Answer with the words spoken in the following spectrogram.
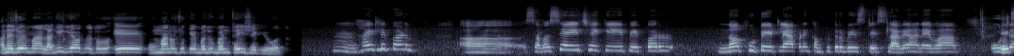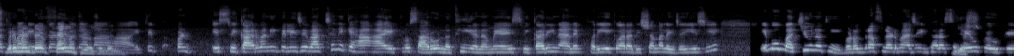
અને જો એમાં લાગી ગયા હોત ને તો એ હું માનું છું કે બધું બંધ થઈ શક્યું હોત. હા, એટલે પણ સમસ્યા એ છે કે પેપર ન ફૂટે એટલે આપણે કમ્પ્યુટર બેઝ ટેસ્ટ લાવ્યા અને એમાં એક્સપેરિમેન્ટ ઘણા થયો છે. હા એટલે પણ એ સ્વીકારવાની પેલી જે વાત છે ને કે હા આ એટલો સારો નથી અને અમે એ સ્વીકારીને આને ફરી એકવાર આ દિશામાં લઈ જઈએ છીએ એ બહુ બચ્યું નથી વડોદરા ફ્લડમાં આજે એક ધારાસભ્ય. એવું કહ્યું કે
